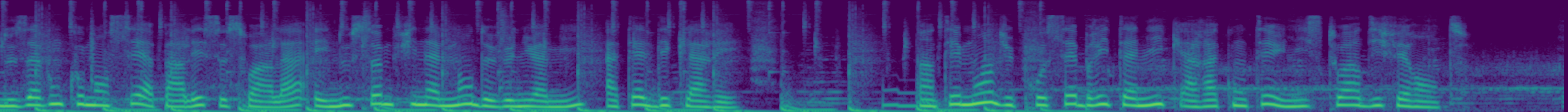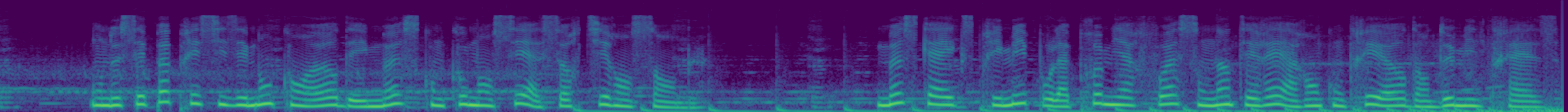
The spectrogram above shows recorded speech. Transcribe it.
nous avons commencé à parler ce soir-là et nous sommes finalement devenus amis, a-t-elle déclaré. Un témoin du procès britannique a raconté une histoire différente. On ne sait pas précisément quand Heard et Musk ont commencé à sortir ensemble. Musk a exprimé pour la première fois son intérêt à rencontrer Heard en 2013,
